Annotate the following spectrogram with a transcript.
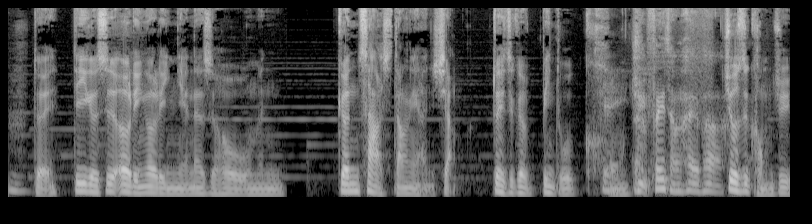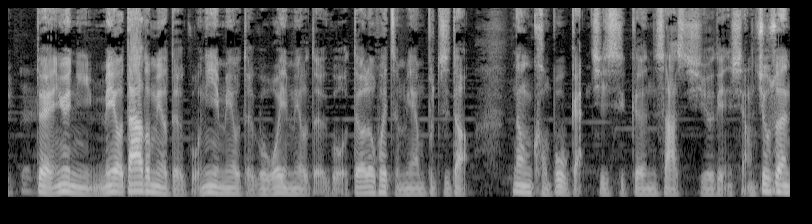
嗯、对，第一个是二零二零年那时候，我们跟 SARS 当年很像，对这个病毒恐惧非常害怕，就是恐惧。对，因为你没有，大家都没有得过，你也没有得过，我也没有得过，得了会怎么样不知道。那种恐怖感其实跟 SARS 其实有点像，就算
